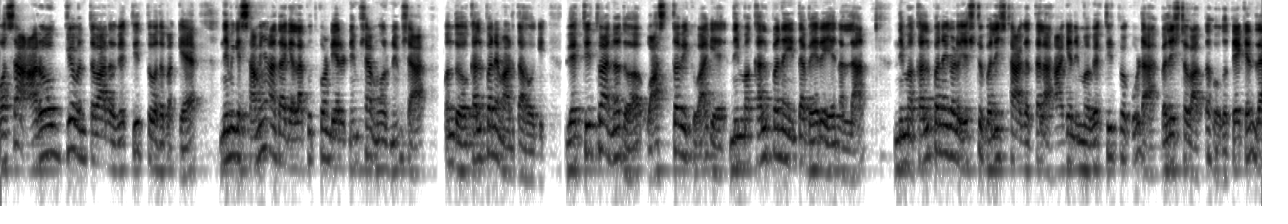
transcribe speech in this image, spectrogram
ಹೊಸ ಆರೋಗ್ಯವಂತವಾದ ವ್ಯಕ್ತಿತ್ವದ ಬಗ್ಗೆ ನಿಮಗೆ ಸಮಯ ಆದಾಗೆಲ್ಲ ಕುತ್ಕೊಂಡು ಎರಡ್ ನಿಮಿಷ, ಮೂರ್ ನಿಮಿಷ ಒಂದು ಕಲ್ಪನೆ ಮಾಡ್ತಾ ಹೋಗಿ. ವ್ಯಕ್ತಿತ್ವ ಅನ್ನೋದು ವಾಸ್ತವಿಕವಾಗಿ ನಿಮ್ಮ ಕಲ್ಪನೆಯಿಂದ ಬೇರೆ ಏನಲ್ಲ. ನಿಮ್ಮ ಕಲ್ಪನೆಗಳು ಎಷ್ಟು ಬಲಿಷ್ಠ ಆಗತ್ತಲ್ಲ, ಹಾಗೆ ನಿಮ್ಮ ವ್ಯಕ್ತಿತ್ವ ಕೂಡ ಬಲಿಷ್ಠವಾಗ್ತಾ ಹೋಗುತ್ತೆ. ಯಾಕೆಂದ್ರೆ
